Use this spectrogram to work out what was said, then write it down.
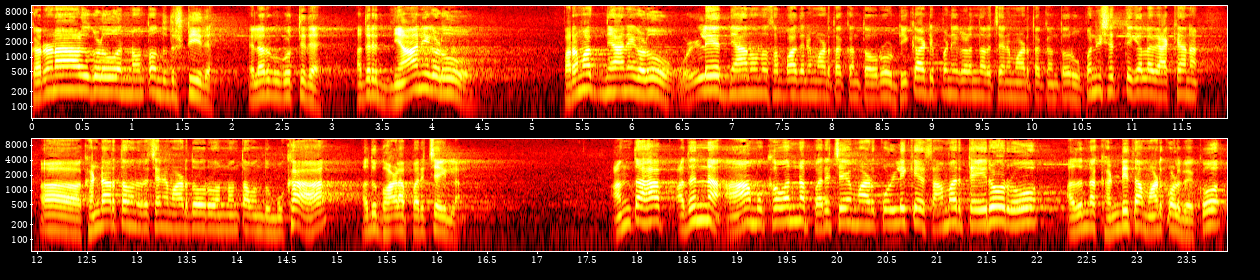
ಕರುಣಾಳುಗಳು ಅನ್ನುವಂಥ ಒಂದು ದೃಷ್ಟಿ ಇದೆ. ಎಲ್ಲರಿಗೂ ಗೊತ್ತಿದೆ. ಆದರೆ ಜ್ಞಾನಿಗಳು, ಪರಮಜ್ಞಾನಿಗಳು, ಒಳ್ಳೆಯ ಜ್ಞಾನವನ್ನು ಸಂಪಾದನೆ ಮಾಡ್ತಕ್ಕಂಥವ್ರು, ಟೀಕಾ ಟಿಪ್ಪಣಿಗಳನ್ನು ರಚನೆ ಮಾಡ್ತಕ್ಕಂಥವ್ರು, ಉಪನಿಷತ್ತಿಗೆಲ್ಲ ವ್ಯಾಖ್ಯಾನ ಖಂಡಾರ್ಥವನ್ನು ರಚನೆ ಮಾಡಿದವರು ಅನ್ನುವಂಥ ಒಂದು ಮುಖ, ಅದು ಬಹಳ ಪರಿಚಯ ಇಲ್ಲ. ಅಂತಹ ಅದನ್ನು ಆ ಮುಖವನ್ನು ಪರಿಚಯ ಮಾಡಿಕೊಳ್ಳಿಕ್ಕೆ ಸಾಮರ್ಥ್ಯ ಇರೋರು ಅದನ್ನು ಖಂಡಿತ ಮಾಡಿಕೊಳ್ಬೇಕು.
